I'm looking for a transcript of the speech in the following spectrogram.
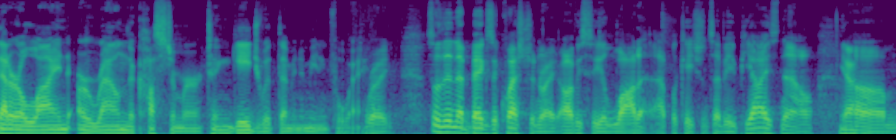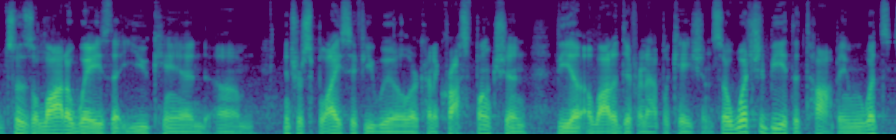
that are aligned around the customer to engage with them in a meaningful way. Right. So then that begs the question, right? Obviously, a lot of applications have APIs now. Yeah. Um, so there's a lot of ways that you can um, intersplice, if you will, or kind of cross-function via a lot of different applications. So what should be at the top? I mean, what's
